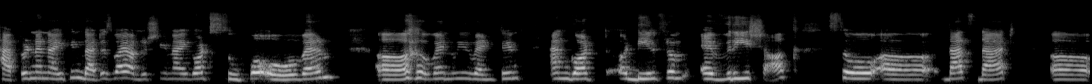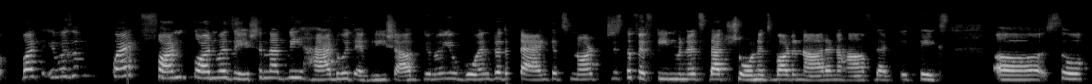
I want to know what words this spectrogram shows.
happened. And i think that is why anushree and i got super overwhelmed uh, when we went in and got a deal from every shark. So uh, that's that. Uh, but it was a quite fun conversation that we had with every shark. You know, you go into the tank, it's not just the 15 minutes that's shown, it's about an hour and a half that it takes. Uh, so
